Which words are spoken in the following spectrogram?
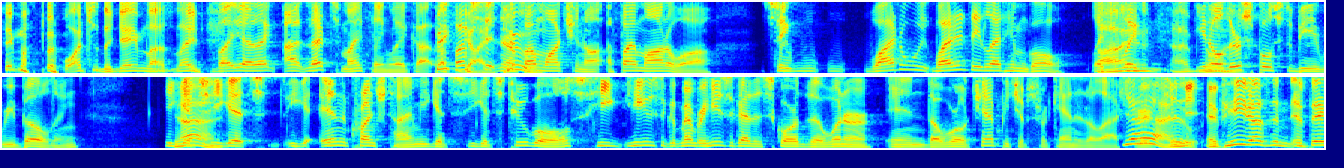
they must have been watching the game last night. But yeah, that, I, that's my thing. Like uh, Big if I'm guy, sitting there, if. I'm watching, uh, if I'm Ottawa, say why do we? Why did they let him go? Like, I- like I have you no know, they're supposed to be rebuilding. He gets, he gets, he get, in crunch time. He gets, he gets two goals. He, he's the, remember he's the guy that scored the winner in the World Championships for Canada last Yeah, year and if he doesn't, if they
